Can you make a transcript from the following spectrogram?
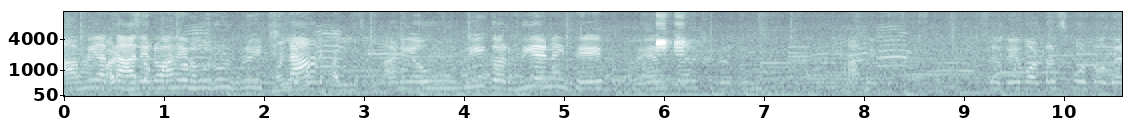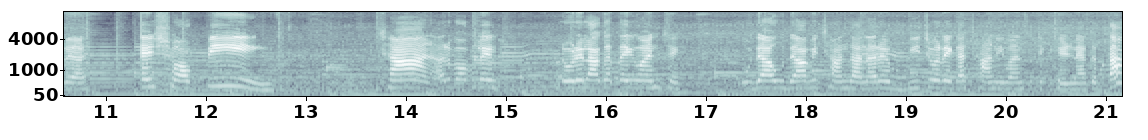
आम्ही आता आलेलो आहे मुरुड ब्रिजला आणि एवढी गर्दी आहे ना इथे भयंकर अशी गर्दी आहे. सगळे वॉटर स्पोर्ट वगैरे आहे. शॉपिंग छान. अरे बापले डोळे लागत आहे इवानचे. उद्या उद्या आम्ही छान जाणार आहे. बीचवर एका छान इवांसाठी खेळण्याकरता.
